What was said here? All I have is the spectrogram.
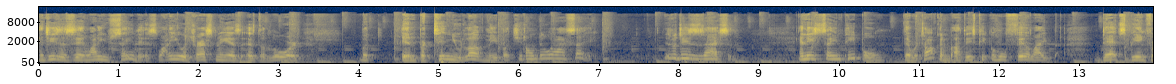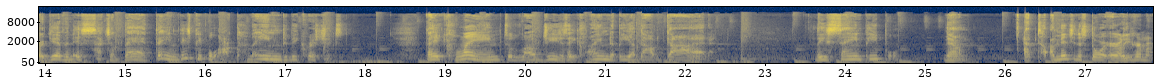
And Jesus said, why do you say this? Why do you address me as, as the Lord, but and pretend you love me, but you don't do what I say? This is what Jesus is asking. And these same people that we're talking about, these people who feel like debts being forgiven is such a bad thing, these people are claiming to be Christians. They claim to love Jesus, they claim to be about God. These same people. Now, I, t- I mentioned the story earlier. You heard my,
